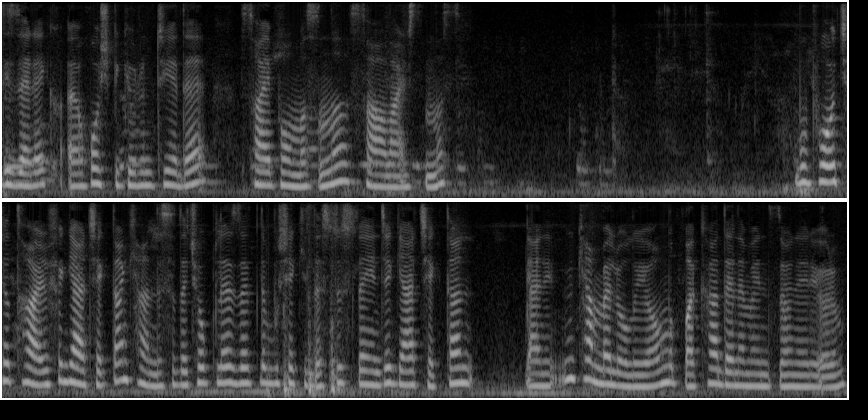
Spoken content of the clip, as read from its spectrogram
dizerek e, hoş bir görüntüye de sahip olmasını sağlarsınız. Bu poğaça tarifi gerçekten kendisi de çok lezzetli. Bu şekilde süsleyince gerçekten yani mükemmel oluyor. Mutlaka denemenizi öneriyorum.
